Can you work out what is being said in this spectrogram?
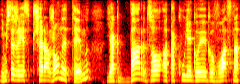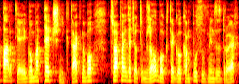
i myślę, że jest przerażony tym, jak bardzo atakuje go jego własna partia, jego matecznik, tak? No bo trzeba pamiętać o tym, że obok tego kampusu w Międzyzdrojach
